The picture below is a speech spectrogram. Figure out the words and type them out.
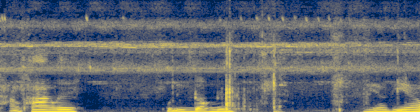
ทางพางเลยคุอีกดอกนึง เดี๋ยวเดี๋ยว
